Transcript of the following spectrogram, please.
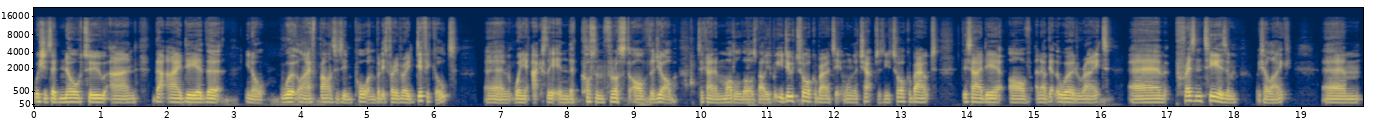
wish you said no to, and that idea that you know work life balance is important, but it's very very difficult um, when you're actually in the cut and thrust of the job to kind of model those values. But you do talk about it in one of the chapters. You talk about this idea of, and I'll get the word right, um, presenteeism, which I like. Um,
